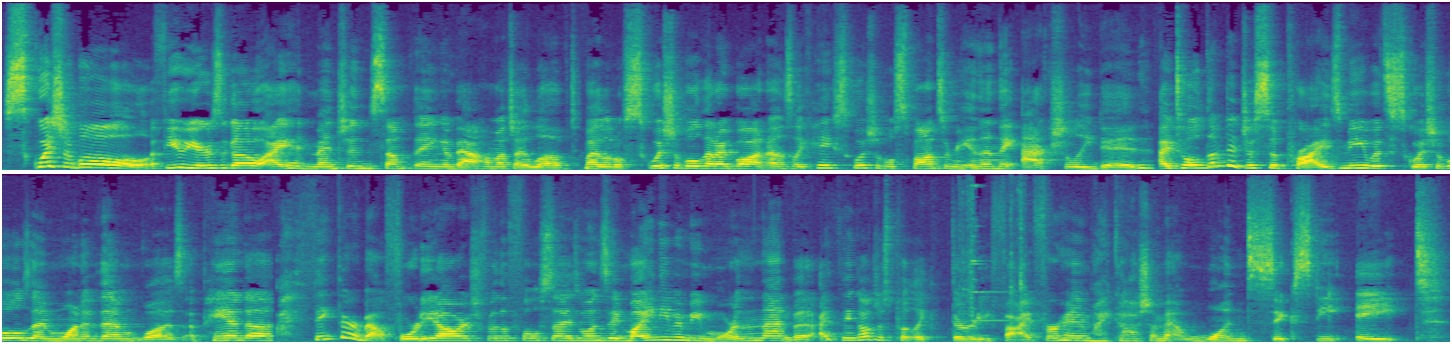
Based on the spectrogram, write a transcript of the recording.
Squishable. A few years ago I had mentioned something about how much I loved my little Squishable that I bought and I was like, hey Squishable sponsor me and then they actually did. I told them to just surprise me with Squishables and one of them was a panda. I think they're about $40 for the full size ones. They might even be more than that but I think I'll just put like 35 for him. my gosh I'm at 168.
